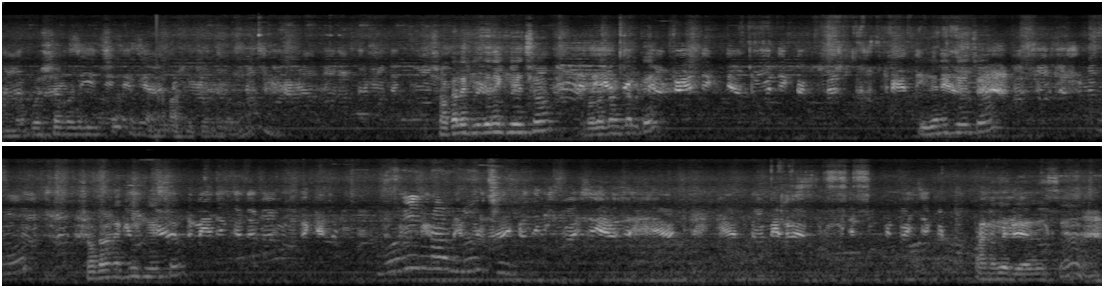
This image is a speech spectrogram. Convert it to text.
আমরা পরিষ্কার করে দিচ্ছি তুমি এখন বাসে চলে যাবে সকালে কি জানি খেয়েছো? বলো তো আঙ্কেলকে। কি জানি খেয়েছো? সকালে কি খেয়েছো? বুড়ি না লুচি পানি দিয়ে দিচ্ছে হ্যাঁ।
